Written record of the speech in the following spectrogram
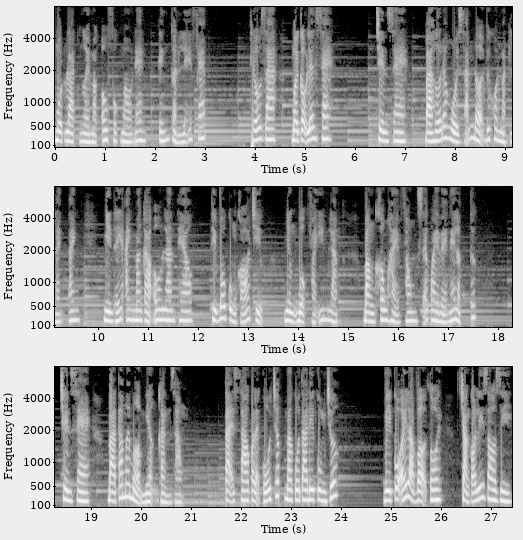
Một loạt người mặc âu phục màu đen Kính cẩn lễ phép. Thiếu gia, mời cậu lên xe. Trên xe, Bà hứa đã ngồi sẵn đợi với khuôn mặt lạnh tanh. Nhìn thấy anh mang cả Âu Lan theo Thì vô cùng khó chịu, Nhưng buộc phải im lặng. Bằng không Hải Phong sẽ quay về ngay lập tức. Trên xe, Bà ta mới mở miệng gằn giọng. Tại sao con lại cố chấp mà cô ta đi cùng chứ? Vì cô ấy là vợ tôi Chẳng có lý do gì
